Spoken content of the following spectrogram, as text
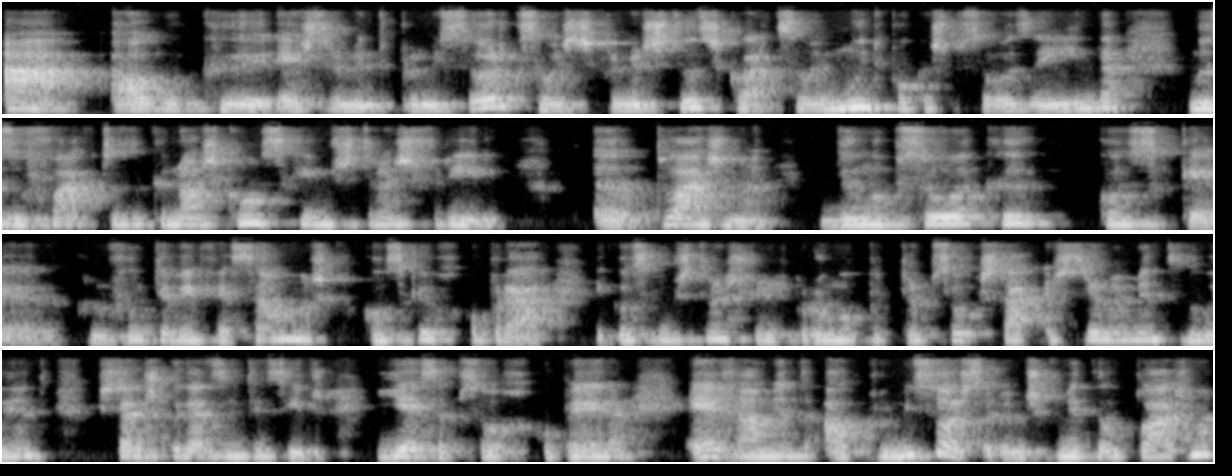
há algo que é extremamente promissor, que são estes primeiros estudos, claro que são em muito poucas pessoas ainda, mas o facto de que nós conseguimos transferir uh, plasma de uma pessoa que que, no fundo teve infecção, mas que conseguiu recuperar. E conseguimos transferir para uma outra pessoa que está extremamente doente, que está nos cuidados intensivos, e essa pessoa recupera, é realmente algo promissor. Sabemos que naquele plasma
